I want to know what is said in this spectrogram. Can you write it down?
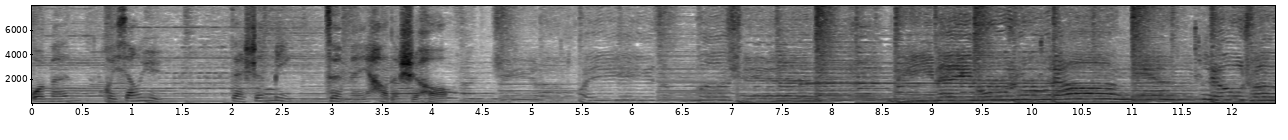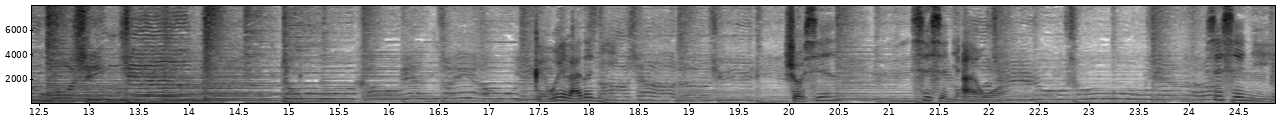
我们会相遇，在生命最美好的时候。给未来的你，首先，谢谢你爱我，谢谢你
